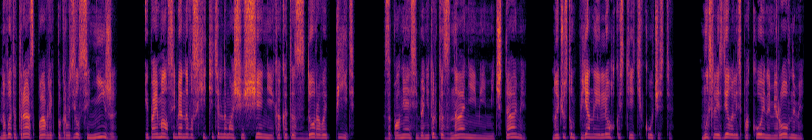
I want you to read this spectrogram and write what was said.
но в этот раз Павлик погрузился ниже и поймал себя на восхитительном ощущении, как это здорово пить, заполняя себя не только знаниями и мечтами, но и чувством пьяной легкости и текучести. Мысли сделались спокойными, ровными.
